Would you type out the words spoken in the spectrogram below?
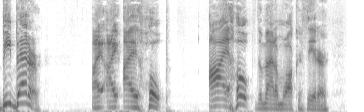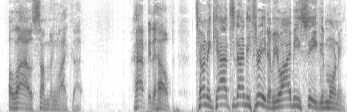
Be better. I, I, I hope, I hope the Madam Walker Theater allows something like that. Happy to help. Tony Katz, 93 WIBC. Good morning.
